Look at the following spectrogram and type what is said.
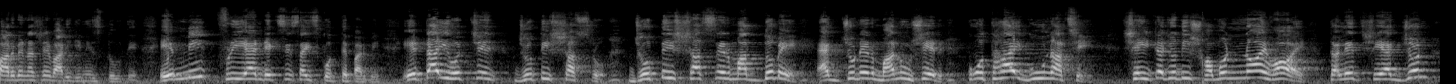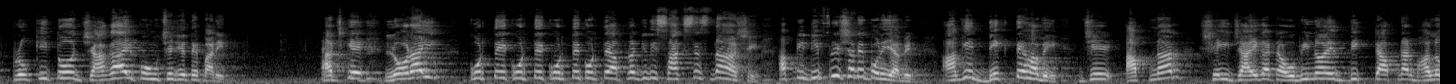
পারবে না সে ভারী জিনিস তুলতে। এমনি ফ্রি অ্যান্ড এক্সারসাইজ করতে পারবে। এটাই হচ্ছে জ্যোতিষশাস্ত্র। জ্যোতিষশাস্ত্রের মাধ্যমে একজনের মানুষের কোথায় গুণ আছে, সেইটা যদি সমন্বয় হয়, তাহলে সে একজন প্রকৃত জায়গায় পৌঁছে যেতে পারেন আজকে লড়াই করতে করতে করতে করতে আপনার যদি সাকসেস না আসে, আপনি ডিপ্রেশনে পড়ে যাবেন। আগে দেখতে হবে যে আপনার সেই জায়গাটা, অভিনয়ের দিকটা আপনার ভালো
